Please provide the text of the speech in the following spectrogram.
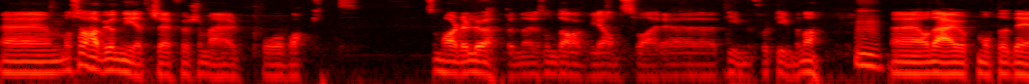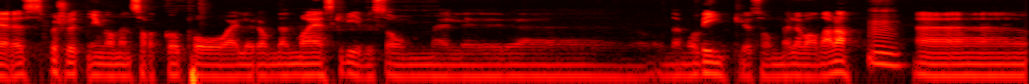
Um, og så har vi jo nyhetssjefer som er på vakt som har det løpende som daglig ansvaret time for time. da. Mm. Uh, og det er jo på en måte deres beslutning om en sak går på, eller om den må skrives om, eller uh, om den må vinkles om, eller hva det er. da. Mm. Uh,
